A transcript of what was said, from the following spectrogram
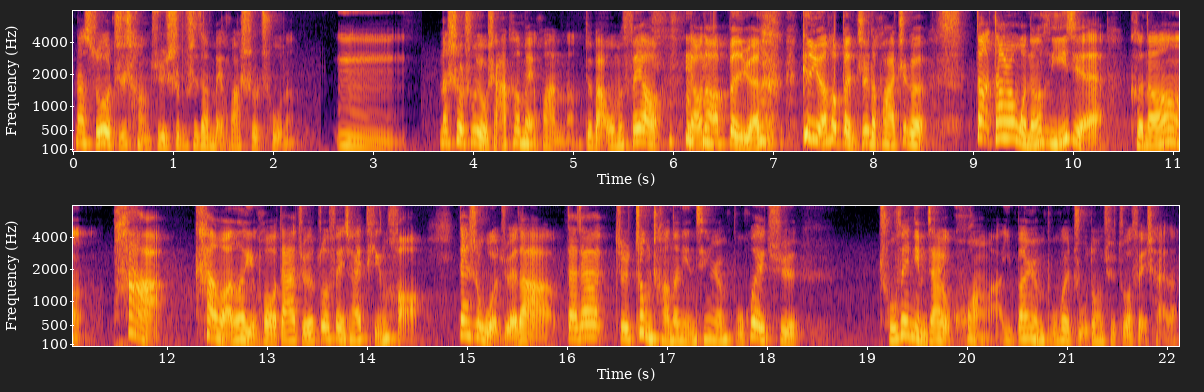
那所有职场剧是不是在美化社畜呢？嗯。那社畜有啥可美化的呢？对吧？我们非要聊到本源、根源和本质的话，这个当当然我能理解，可能怕看完了以后大家觉得做废柴挺好，但是我觉得啊，大家就是正常的年轻人不会去，除非你们家有矿啊，一般人不会主动去做废柴的。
